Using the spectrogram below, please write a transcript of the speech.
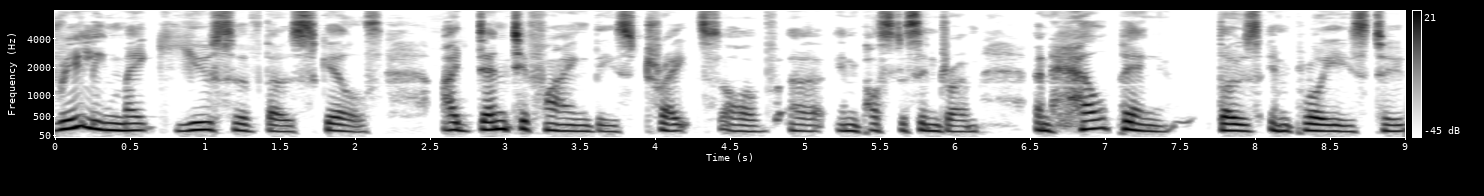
really make use of those skills, identifying these traits of uh, imposter syndrome and helping those employees to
